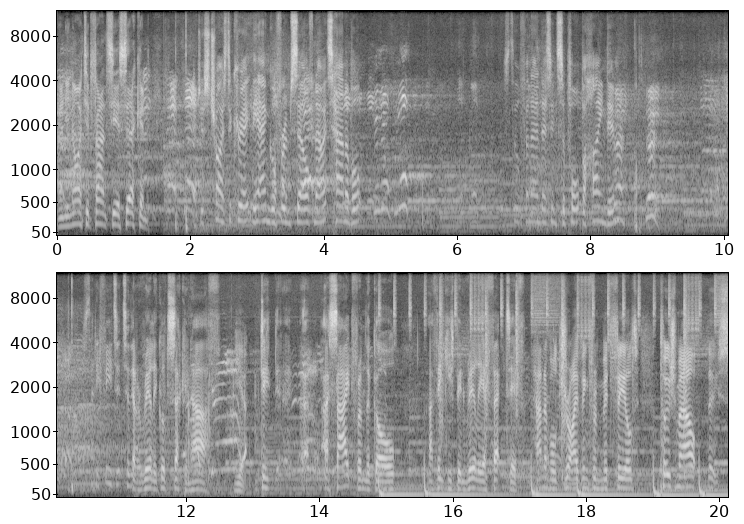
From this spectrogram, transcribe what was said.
And United fancy a second. just tries to create the angle for himself. Now it's Hannibal. Still Fernandez in support behind him. He feeds it to Had a really good second half. yeah. Did, uh, aside from the goal, I think he's been really effective. Hannibal driving from midfield. Pujmal loose.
